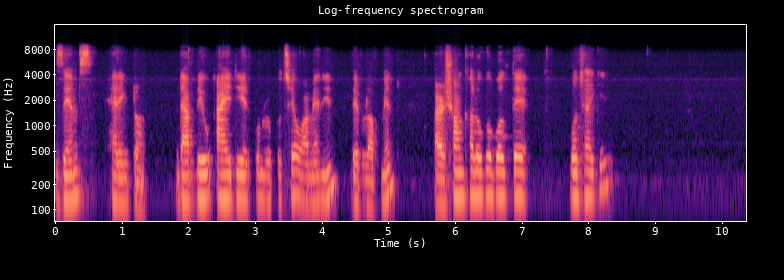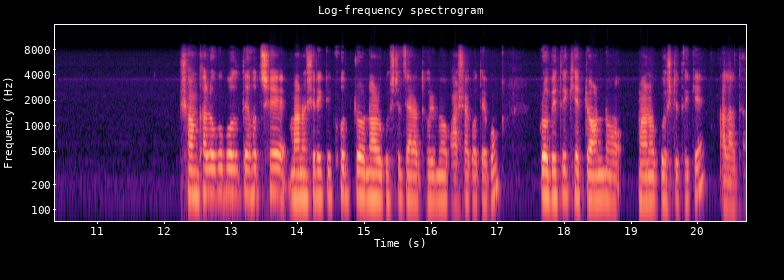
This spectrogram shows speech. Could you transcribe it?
জেমস হ্যারিংটন। ডাব্লিউআইডি এর পুনরূপ হচ্ছে ওয়ামেন ইন ডেভেলপমেন্ট। আর সংখ্যালঘু বলতে বোঝায় কি সংখ্যালঘু বলতে হচ্ছে মানুষের একটি ক্ষুদ্র নরগোষ্ঠী যারা ধর্মীয়, ভাষাগত এবং প্রভৃতি ক্ষেত্রে অন্য মানব গোষ্ঠী থেকে আলাদা।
